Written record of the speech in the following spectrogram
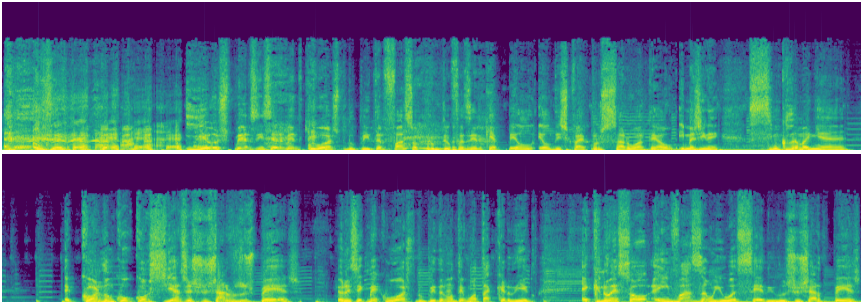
E eu espero sinceramente que o hóspede do Peter faça o que prometeu fazer, que é ele, ele diz que vai processar o hotel. Imaginem, 5 da manhã, acordam com o concierge a chuchar-vos os pés. Eu nem sei como é que o hóspede do Peter não teve um ataque cardíaco. É que não é só a invasão e o assédio do chuchar de pés.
